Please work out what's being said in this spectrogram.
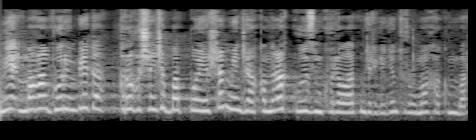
мен маған көрінбеді. қырық үшінші бап бойынша мен жақынырақ өзім көре алатын жерге дейін тұруыма хақым бар.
